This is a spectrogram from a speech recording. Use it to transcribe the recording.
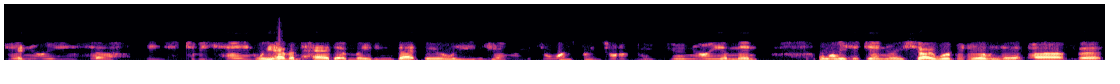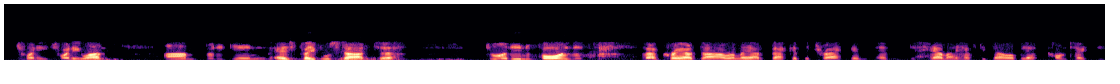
January is uh, is to be seen. We haven't had a meeting that early in January. It's always been sort of mid January and then later January. So we're a bit earlier uh, for 2021. Um, but again, as people start to to identify that uh, crowds are allowed back at the track and, and how they have to go about contacting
